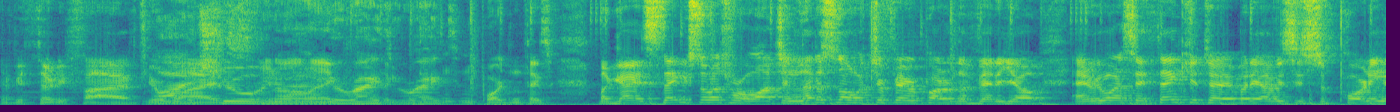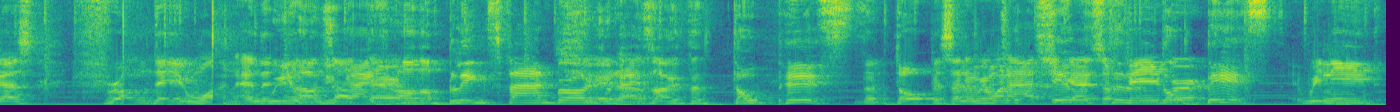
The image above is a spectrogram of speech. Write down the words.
If you're 35, you're Oh, wise. sure, you know, yeah, like you're right, the- you're right. Important things. But guys, thank you so much for watching. Let us know what's your favorite part of the video, and we want to say thank you to everybody, obviously supporting us from day one, and the we new love ones you out guys, there. all the Blinks fan, bro. Straight you guys up. are the dopest. the dopest. And then we want to ask you guys a Illest to the favor. dopest. We need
